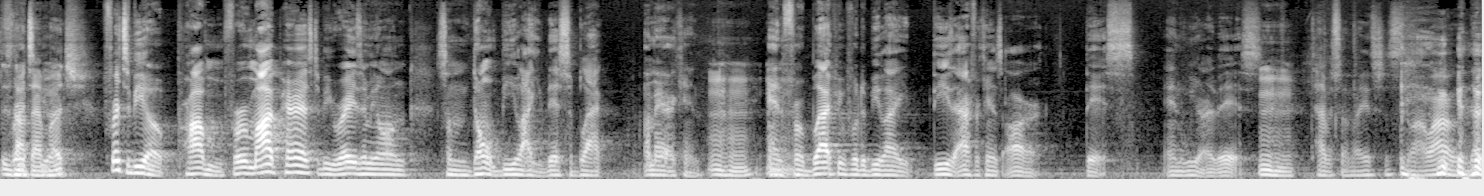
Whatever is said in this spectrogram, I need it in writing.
it's for it not that be a- much. for it to be a problem, for my parents to be raising me on some "don't be like this, black American," Mm-hmm. and for black people to be like these Africans are this and we are this Mm-hmm. type of stuff. Like it's just wow, wow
